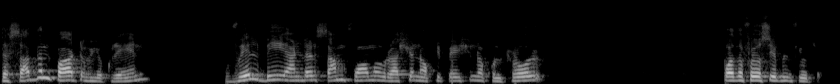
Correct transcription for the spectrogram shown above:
The southern part of Ukraine will be under some form of Russian occupation or control for the foreseeable future.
